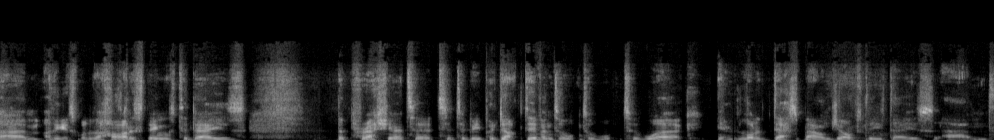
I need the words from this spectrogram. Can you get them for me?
Um, I think it's one of the hardest things today is the pressure to, to, to be productive and to, to, to work. You know, a lot of desk bound jobs these days. And,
